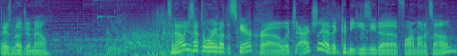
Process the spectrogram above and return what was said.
There's Mojo Mail. So now we just have to worry about the Scarecrow, which actually I think could be easy to farm on its own.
